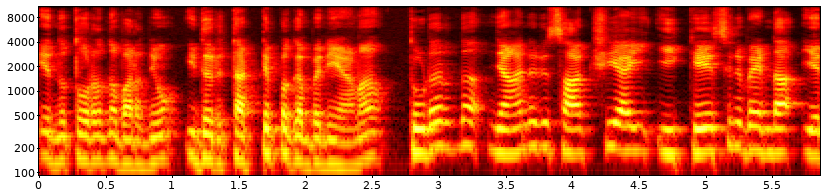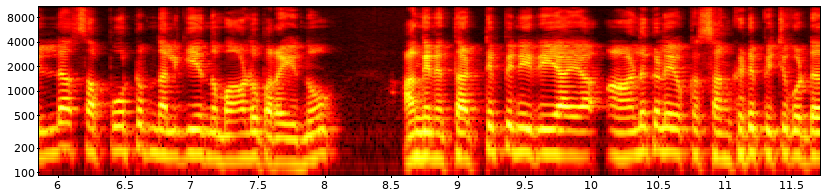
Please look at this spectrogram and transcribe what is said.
എന്ന് തുറന്നു പറഞ്ഞു. ഇതൊരു തട്ടിപ്പ് കമ്പനിയാണ്. തുടർന്ന് ഞാനൊരു സാക്ഷിയായി ഈ കേസിന് വേണ്ട എല്ലാ സപ്പോർട്ടും നൽകിയെന്ന് മാളു പറയുന്നു. അങ്ങനെ തട്ടിപ്പിനിരയായ ആളുകളെയൊക്കെ സംഘടിപ്പിച്ചുകൊണ്ട്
